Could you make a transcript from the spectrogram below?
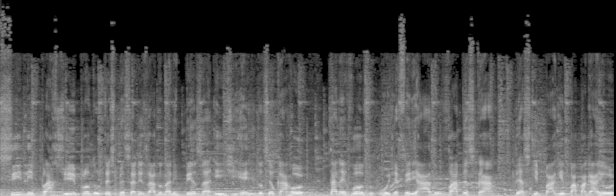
Siliplast, produto especializado na limpeza e higiene do seu carro. Tá nervoso? Hoje é feriado. Vá pescar. Pesque pague papagaio.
